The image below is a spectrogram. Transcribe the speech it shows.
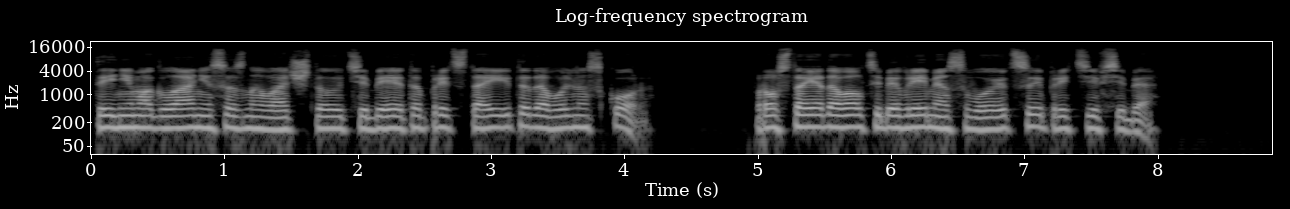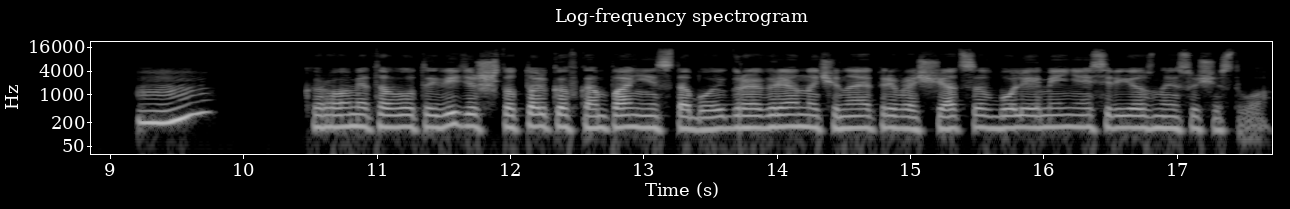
Ты не могла не сознавать, что тебе это предстоит и довольно скоро. Просто я давал тебе время освоиться и прийти в себя. М? Кроме того, ты видишь, что только в компании с тобой Грегориан начинает превращаться в более-менее серьезное существо.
